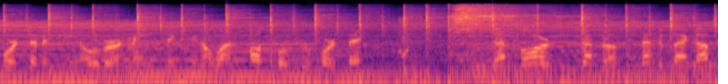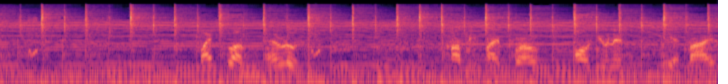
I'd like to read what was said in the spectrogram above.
417 over on Main 1601, possible 246. Gun 4, Central, send me back up. 512, en route. Copy 512. All units, be advised.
